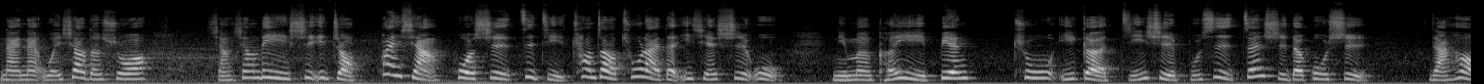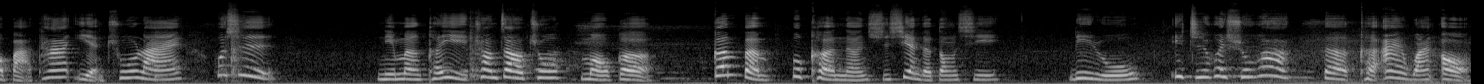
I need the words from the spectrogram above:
奶奶微笑的说：“想象力是一种幻想，或是自己创造出来的一些事物。你们可以编出一个即使不是真实的故事，然后把它演出来，或是你们可以创造出某个。”根本不可能实现的东西，例如一只会说话的可爱玩偶，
